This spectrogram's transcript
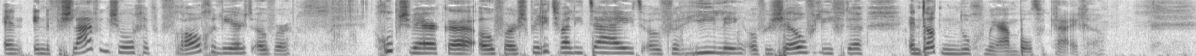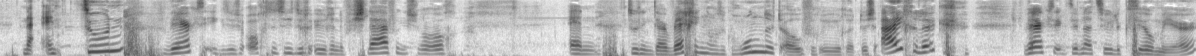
En in de verslavingszorg heb ik vooral geleerd over groepswerken, over spiritualiteit, over healing, over zelfliefde. En dat nog meer aan bod te krijgen. Nou, en toen werkte ik dus 28 uur in de verslavingszorg. En toen ik daar wegging, had ik 100 overuren. Dus eigenlijk werkte ik er natuurlijk veel meer.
